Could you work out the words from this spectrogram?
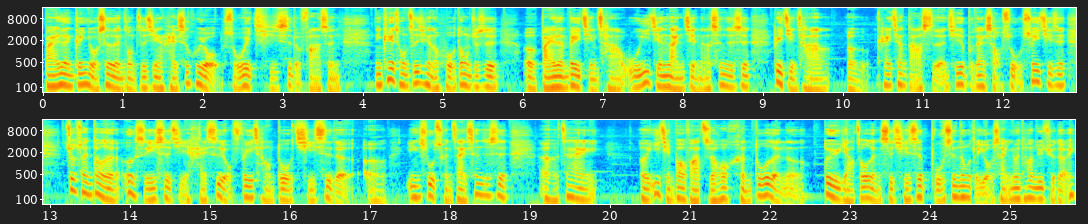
白人跟有色人种之间还是会有所谓歧视的发生。你可以从之前的活动，就是呃白人被警察无意间拦截啊，甚至是被警察呃开枪打死人，其实不在少数。所以其实就算到了二十一世纪，还是有非常多歧视的呃因素存在，甚至是呃在呃疫情爆发之后，很多人呢对于亚洲人士其实不是那么的友善，因为他们就觉得诶，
